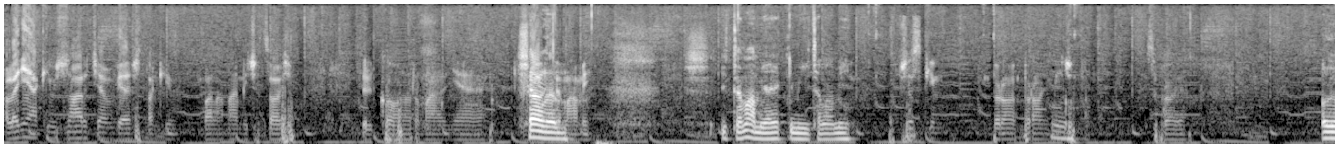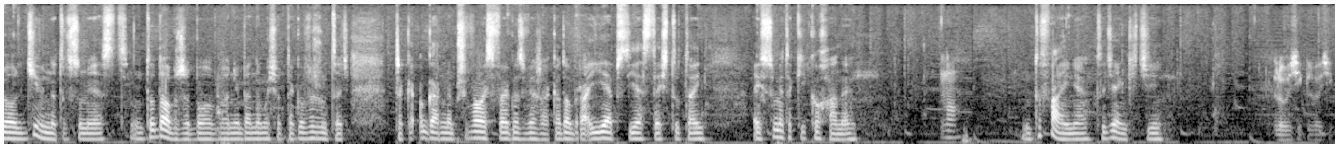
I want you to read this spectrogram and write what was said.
ale nie jakimś żarciem, wiesz, takim bananami czy coś. Tylko normalnie Sianem. temami. I temami, a jakimi itemami? Wszystkim. Broń, broń tam zbroję. Ojol, dziwne to w sumie jest. No to dobrze, bo, bo nie będę musiał tego wyrzucać. Czekaj, ogarnę, przywołaj swojego zwierzaka. Dobra, i jeps, jesteś tutaj. Ej, w sumie taki kochany. No, No to fajnie, to dzięki ci. luzik, luzik.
